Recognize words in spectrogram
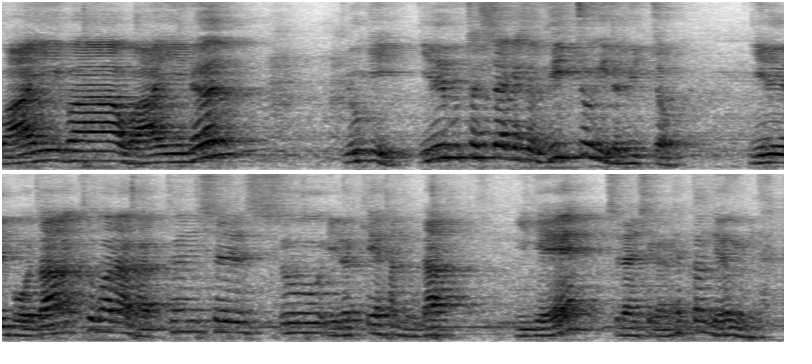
y 바 y는 여기 1부터 시작해서 위쪽이죠 위쪽. 1보다 크거나 같은 실수 이렇게 한다. 이게 지난 시간에 했던 내용입니다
